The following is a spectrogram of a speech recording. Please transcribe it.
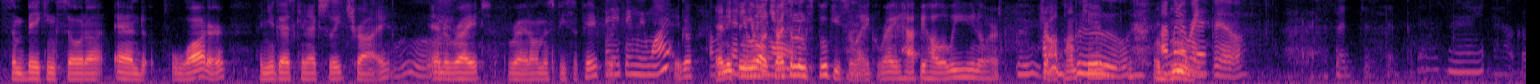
some baking soda and water, and you guys can actually try and write right on this piece of paper. Anything we want? Here you go. Alexander, Anything you what do want. Try want? something spooky. So like write Happy Halloween or draw a pumpkin. Boo. Or I'm gonna write boo. So just dip it in, Right. and I'll go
